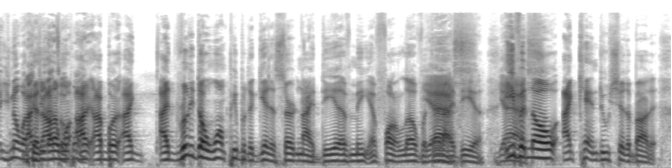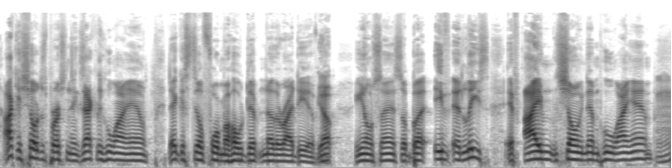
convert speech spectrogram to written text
you know what I Because do I, that don't to a point. I I, but I I really don't want people to get a certain idea of me and fall in love with that Yes. idea. Yes. Even though I can't do shit about it. I can show this person exactly who I am. They can still form a whole different another idea of me. Yep. You know what I'm saying? So, but if, at least if I'm showing them who I am Mm-hmm.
